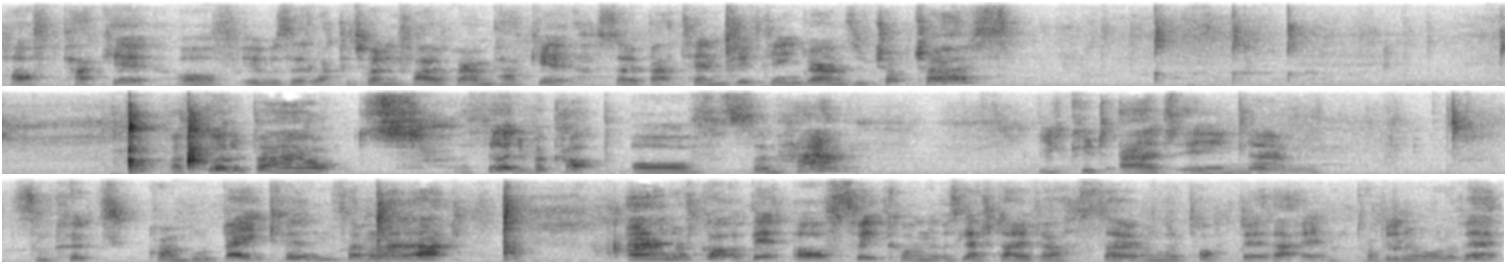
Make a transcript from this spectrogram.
half a packet of, it was a, like a 25 gram packet, so about 10-15 grams of chopped chives. I've got about a third of a cup of some ham. You could add in um, some cooked crumbled bacon, something like that. And I've got a bit of sweet corn that was left over, so I'm going to pop a bit of that in, probably not all of it.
